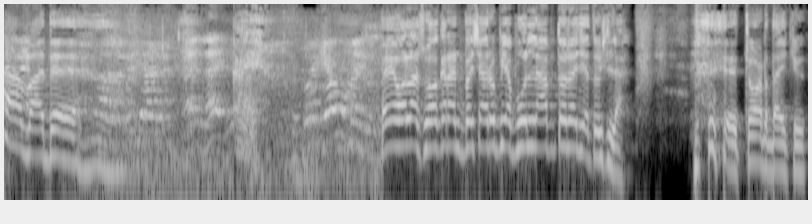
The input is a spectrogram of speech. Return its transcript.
આ બાદે એ ઓલા છોકરાને પચાસ રૂપિયા ફૂલ ને આપતો રહેજે તુસલા તોડ દાખ્યું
